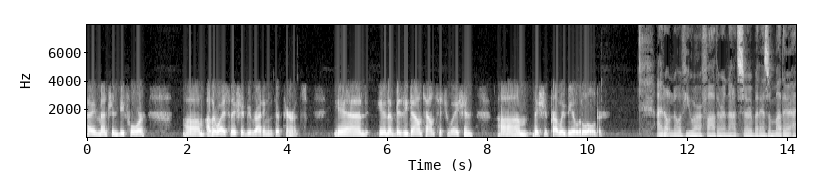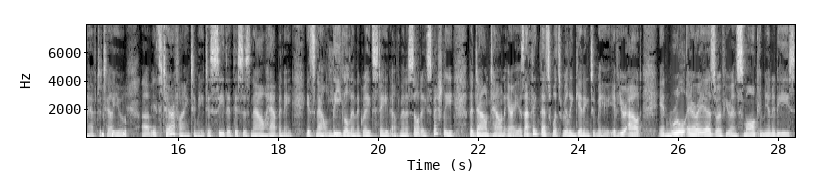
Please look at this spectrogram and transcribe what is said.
I mentioned before. Um, otherwise, they should be riding with their parents. And in a busy downtown situation, um, they should probably be a little older. I don't know if you are a father or not, sir, but as a mother, I have to tell you, um, it's terrifying to me to see that this is now happening. It's now legal in the great state of Minnesota, especially the downtown areas. I think that's what's really getting to me. If you're out in rural areas or if you're in small communities,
